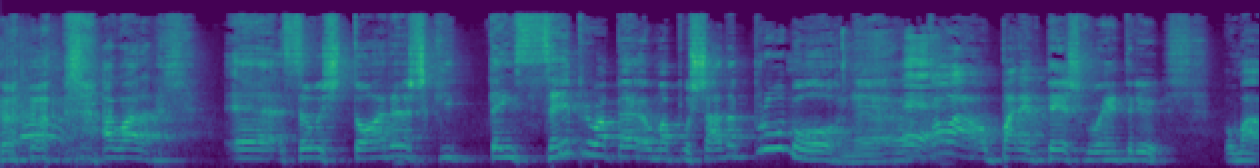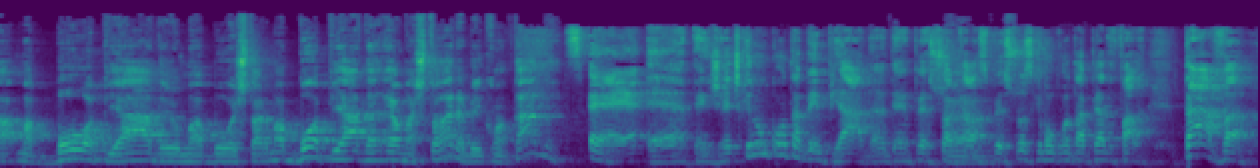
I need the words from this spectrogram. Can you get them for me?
Agora, é, são histórias que têm sempre uma, uma puxada pro humor, né? É. Qual o parentesco entre uma, uma boa piada e uma boa história? Uma boa piada é uma história bem contada? É, é. Tem gente que não conta bem piada, né? Tem pessoa, é. aquelas pessoas que vão contar piada e falam: tava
